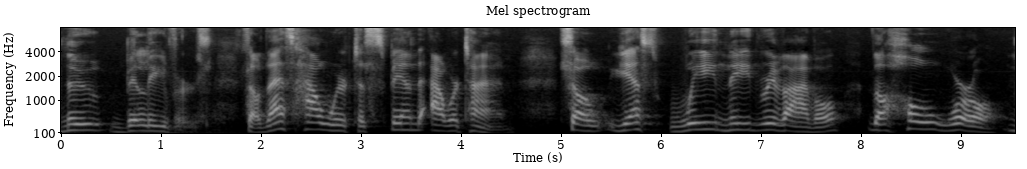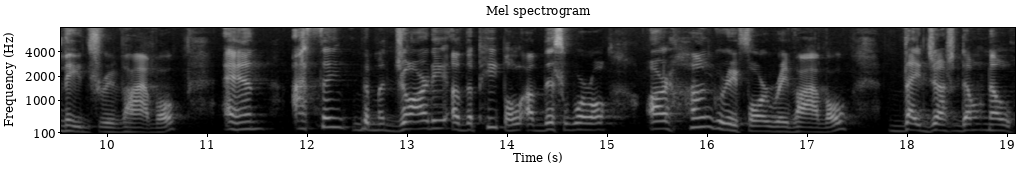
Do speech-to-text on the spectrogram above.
new believers. So that's how we're to spend our time. So, yes, we need revival. The whole world needs revival. And I think the majority of the people of this world are hungry for revival. They just don't know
